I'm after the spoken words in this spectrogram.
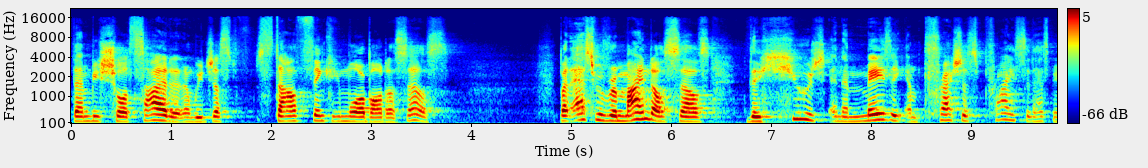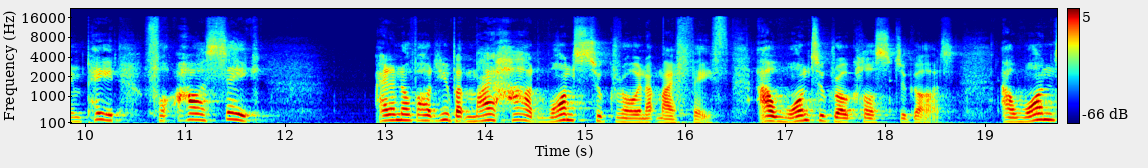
then be short sighted and we just start thinking more about ourselves. But as we remind ourselves the huge and amazing and precious price that has been paid for our sake, I don't know about you, but my heart wants to grow in my faith. I want to grow closer to God. I want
